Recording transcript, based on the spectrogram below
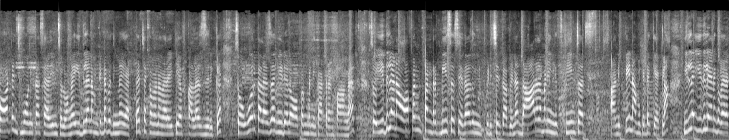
காட்டன்ஸ் மோனிகா சாரின்னு சொல்லுவாங்க. இதில் நம்மக்கிட்ட பார்த்தீங்கன்னா எக்கச்சக்கமான வெரைட்டி ஆஃப் கலர்ஸ் இருக்குது ஸோ ஒவ்வொரு கலர்ஸாக வீடியோவில் ஓப்பன் பண்ணி காட்டுறேன்னு பாருங்க. ஸோ இதில் நான் ஓப்பன் பண்ணுற பீசஸ் ஏதாவது உங்களுக்கு பிடிச்சிருக்கு அப்படின்னா தாராளமாக நீங்கள் ஸ்க்ரீன்ஷாட்ஸ் அனுப்பி நம்மக்கிட்ட கேட்கலாம். இல்லை இதில் எனக்கு வேறு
